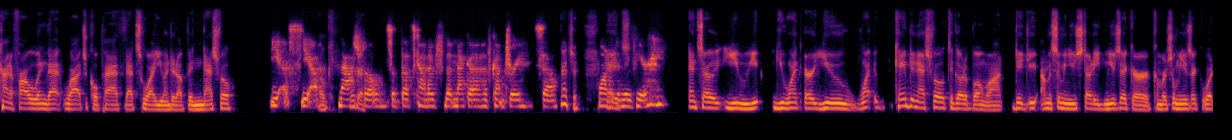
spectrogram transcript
kind of following that logical path, that's why you ended up in Nashville. Yes, yeah, Okay, Nashville. So that's kind of the mecca of country. So Gotcha. wanted to move here. And so you you, you went or you went, came to Nashville to go to Beaumont. Did you? I'm assuming you studied music or commercial music. What?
